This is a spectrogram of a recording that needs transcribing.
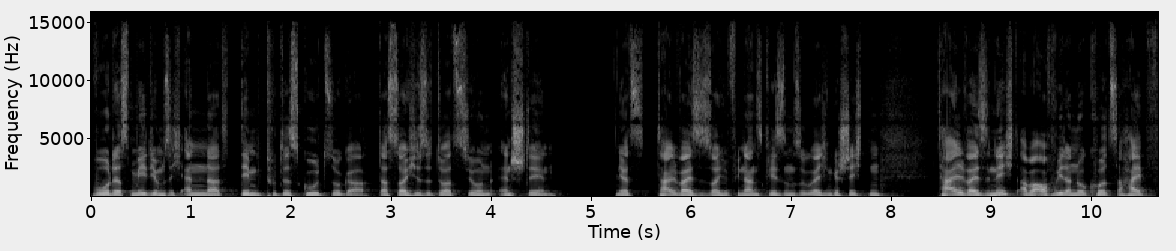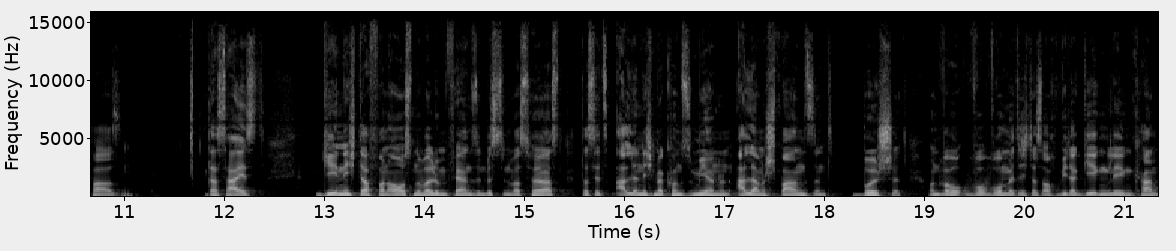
wo das Medium sich ändert, dem tut es gut sogar, dass solche Situationen entstehen. Jetzt teilweise solche Finanzkrisen und so welchen Geschichten, teilweise nicht, aber auch wieder nur kurze Hypephasen. Das heißt, geh nicht davon aus, nur weil du im Fernsehen ein bisschen was hörst, dass jetzt alle nicht mehr konsumieren und alle am Sparen sind. Bullshit. Und wo, wo, womit ich das auch wieder gegenlegen kann,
